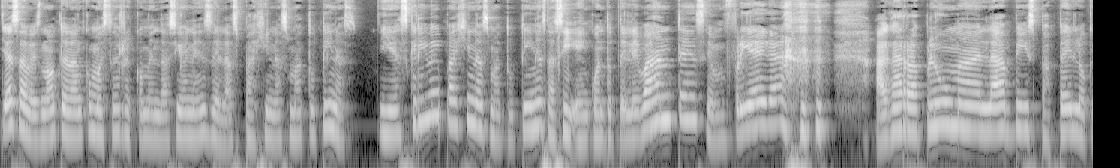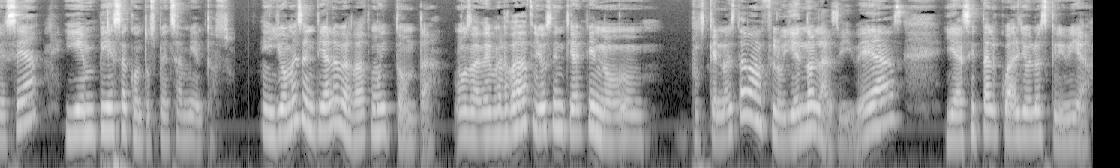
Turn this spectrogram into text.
ya sabes, ¿no? Te dan como estas recomendaciones de las páginas matutinas. Y escribe páginas matutinas así, en cuanto te levantes, enfriega, agarra pluma, lápiz, papel, lo que sea, y empieza con tus pensamientos. Y yo me sentía la verdad muy tonta. O sea, de verdad yo sentía que no, pues que no estaban fluyendo las ideas y así tal cual yo lo escribía.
